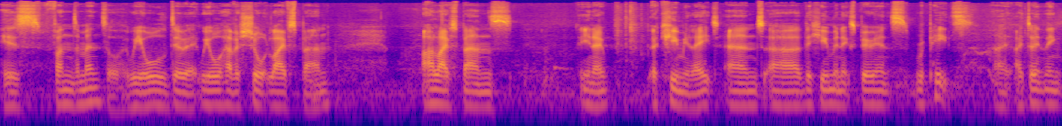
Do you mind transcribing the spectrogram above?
is fundamental. We all do it. We all have a short lifespan our lifespans, you know, accumulate and uh, the human experience repeats. I, I, don't think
